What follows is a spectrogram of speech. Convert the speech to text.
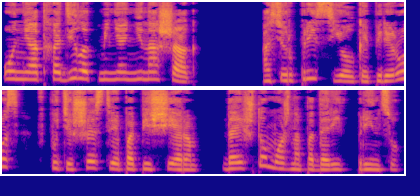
он не отходил от меня ни на шаг. А сюрприз с елкой перерос путешествие по пещерам. Да и что можно подарить принцу?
